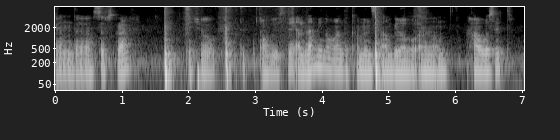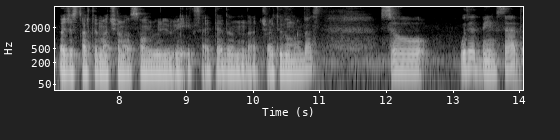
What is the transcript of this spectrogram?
and uh, subscribe if you obviously. And let me know in the comments down below um, how was it? I just started my channel so i'm really really excited and uh, try to do my best so with that being said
